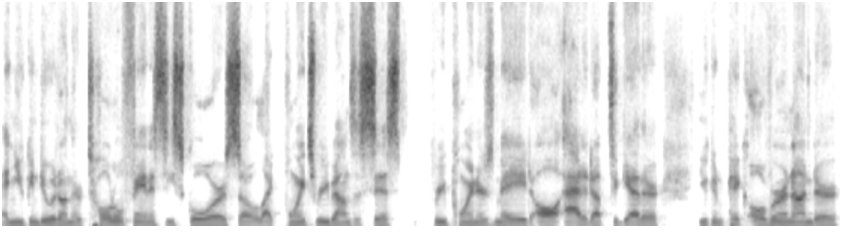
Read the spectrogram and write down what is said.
and you can do it on their total fantasy score. So, like points, rebounds, assists, three pointers made, all added up together. You can pick over and under,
